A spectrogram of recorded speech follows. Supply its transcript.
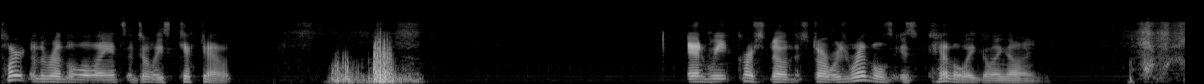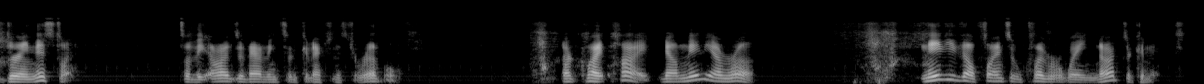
part of the Rebel Alliance until he's kicked out. And we, of course, know that Star Wars Rebels is heavily going on during this time. So the odds of having some connections to Rebels are quite high. Now, maybe I'm wrong. Maybe they'll find some clever way not to connect.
